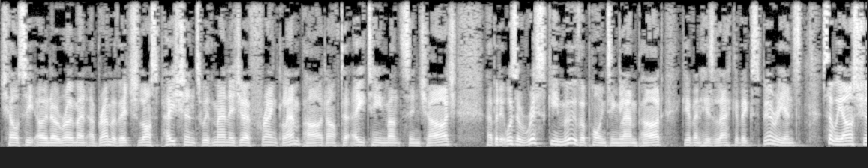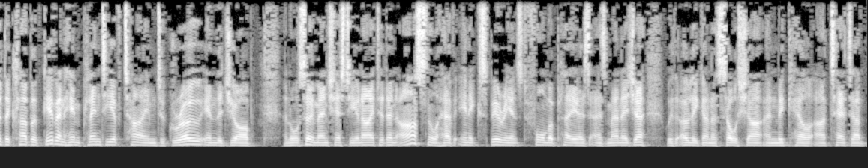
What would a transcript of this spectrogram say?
Chelsea owner Roman Abramovich lost patience with manager Frank Lampard after 18 months in charge. Uh, but it was a risky move appointing Lampard, given his lack of experience. So we asked, should the club have given him plenty of time to grow in the job? And also Manchester United and Arsenal have inexperienced former players as manager with Ole Gunnar Solskjaer and Mikel Arteta.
